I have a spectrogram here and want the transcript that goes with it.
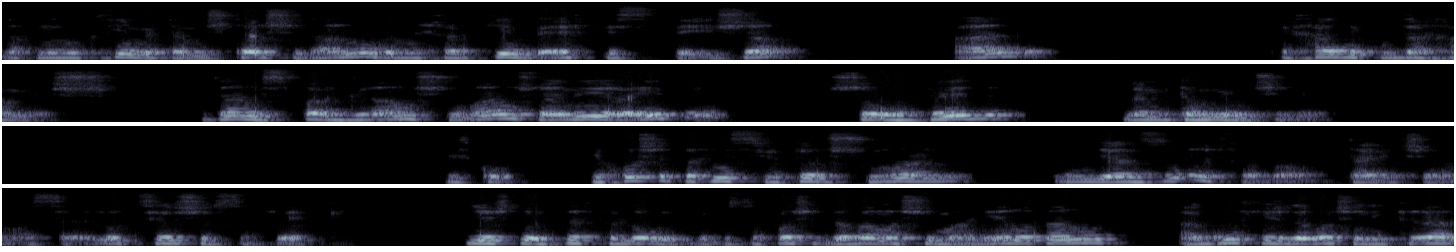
אנחנו לוקחים את המשקל שלנו ומחלקים ב-0.9 עד 1.5. זה המספר גרם שומן שאני ראיתי שעובד למתאמנים שלי. ככל שתכניס יותר שומן, הוא יעזור לך בתהליך של המעשה, לא צל של ספק. יש לו יותר קלוריות, ובסופו של דבר מה שמעניין אותנו, הגוף יש דבר שנקרא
